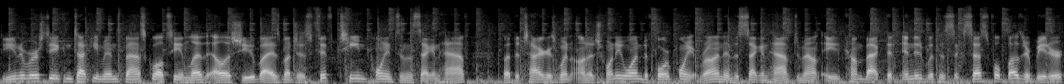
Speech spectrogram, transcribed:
The University of Kentucky men's basketball team led LSU by as much as 15 points in the second half, but the Tigers went on a 21 4 point run in the second half to mount a comeback that ended with a successful buzzer beater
